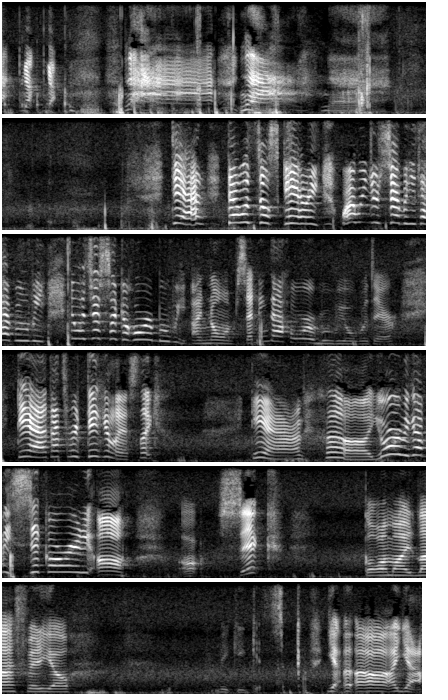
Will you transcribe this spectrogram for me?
Nya, nya, nya. Dad, that was so scary. Why would you send me that movie? It was just like a horror movie. I know, I'm sending that horror movie over there. Dad, that's ridiculous. Like, Dad, uh, you already got me sick already? Oh, oh, sick? Go on my last video. Mickey gets sick. Yeah, uh, yeah.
